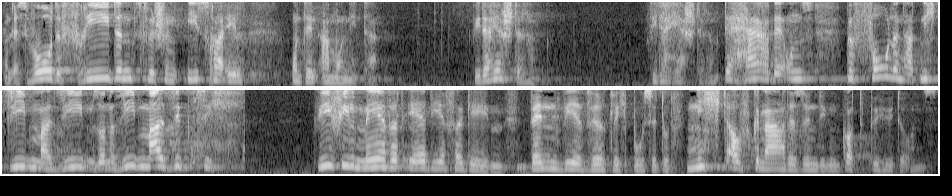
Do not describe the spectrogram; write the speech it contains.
Und es wurde Frieden zwischen Israel und den Ammonitern. Wiederherstellung. Wiederherstellung. Der Herr, der uns befohlen hat, nicht sieben mal sieben, sondern sieben mal siebzig. Wie viel mehr wird er dir vergeben, wenn wir wirklich Buße tun? Nicht auf Gnade sündigen. Gott behüte uns.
